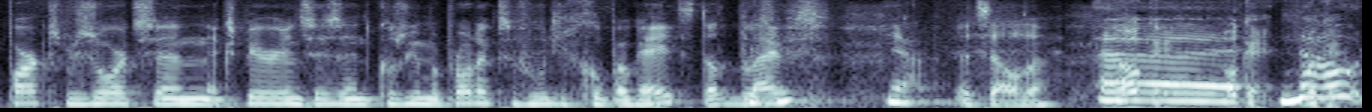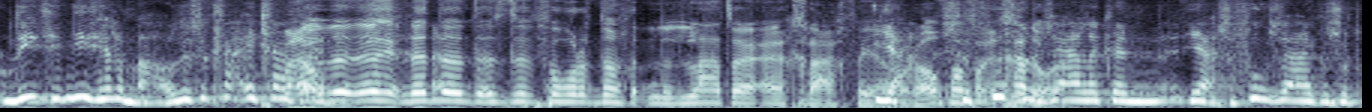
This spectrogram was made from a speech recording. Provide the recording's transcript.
Parks, Resorts en Experiences en Consumer Products, of hoe die groep ook heet, dat blijft. Ja. hetzelfde. Eh, Oké, oké, Nou, Niet, niet helemaal. Dus ik ga, ik ga Maar dat- we horen het nog later eh, graag van jou, ja, Ralf. ze voegen, ga dus eigenlijk een, ja, ze voegen dus eigenlijk een soort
